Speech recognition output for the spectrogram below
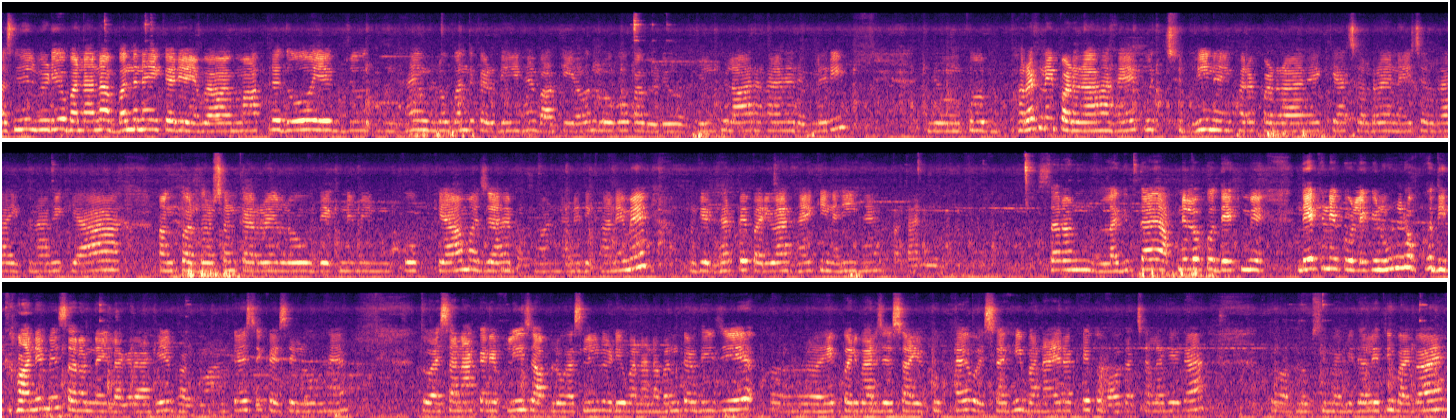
अश्लील वीडियो बनाना बंद नहीं करें। मात्र दो एक जो हैं, उन लोग बंद कर दिए हैं, बाकी और लोगों का वीडियो बिल्कुल आ रहा है रेगुलरी जो उनको फ़र्क नहीं पड़ रहा है, कुछ भी नहीं फ़र्क पड़ रहा है, क्या चल रहा है, नहीं चल रहा है इतना भी क्या अंग प्रदर्शन कर रहे हैं लोग देखने में, इनको क्या मज़ा है भगवान जाने दिखाने में, उनके घर पे परिवार है कि नहीं है, पता नहीं। शर्म लगता है अपने लोग को देख में, देखने को, लेकिन उन लोग को दिखाने में शर्म नहीं लग रहा है। भगवान कैसे कैसे लोग हैं? तो ऐसा ना करें प्लीज़ आप लोग अश्लील वीडियो बनाना बंद कर दीजिए। एक परिवार जैसा यूट्यूब है, वैसा ही बनाए रखें तो बहुत अच्छा लगेगा। तो आप लोग से मैं विदा लेती बाय बाय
